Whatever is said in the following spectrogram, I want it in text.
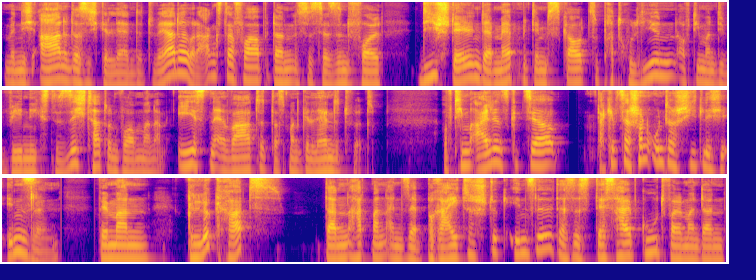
Wenn ich ahne, dass ich gelandet werde oder Angst davor habe, dann ist es sehr sinnvoll, die Stellen der Map mit dem Scout zu patrouillieren, auf die man die wenigste Sicht hat und wo man am ehesten erwartet, dass man gelandet wird. Auf Team Islands gibt's ja, da gibt's ja schon unterschiedliche Inseln. Wenn man Glück hat, dann hat man ein sehr breites Stück Insel. Das ist deshalb gut, weil man dann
